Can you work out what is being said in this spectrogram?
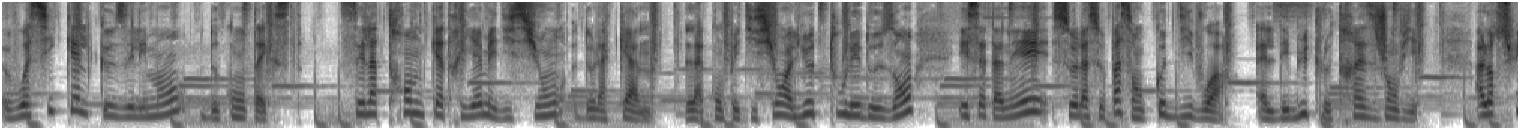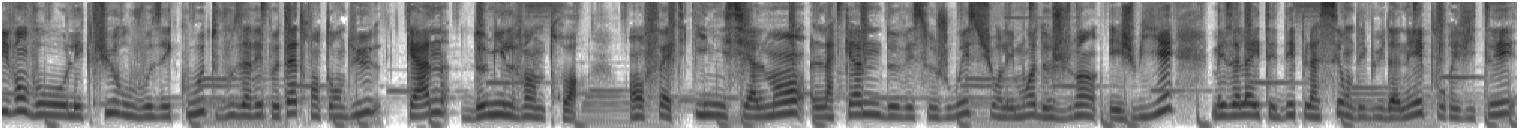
voici quelques éléments de contexte. C'est la 34e édition de la Cannes. La compétition a lieu tous les deux ans et cette année, cela se passe en Côte d'Ivoire. Elle débute le 13 janvier. Alors, suivant vos lectures ou vos écoutes, vous avez peut-être entendu Cannes 2023. En fait, initialement, la Cannes devait se jouer sur les mois de juin et juillet, mais elle a été déplacée en début d'année pour éviter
